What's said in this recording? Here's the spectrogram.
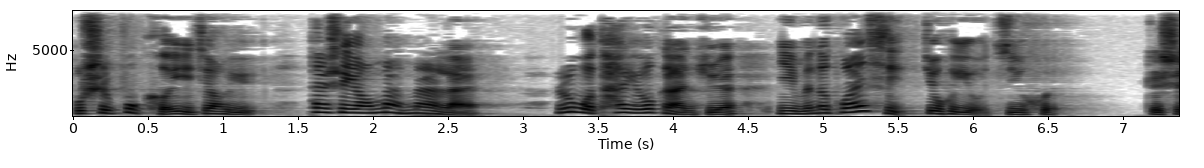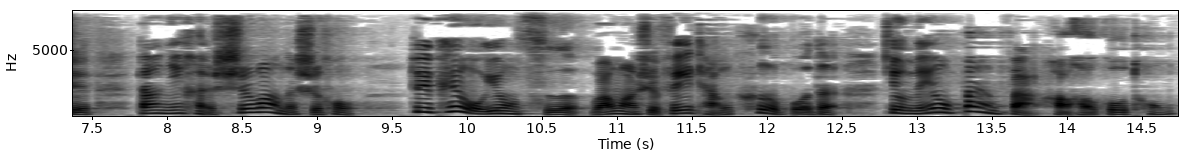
不是不可以教育，但是要慢慢来。如果他有感觉，你们的关系就会有机会。只是当你很失望的时候。对配偶用词往往是非常刻薄的，就没有办法好好沟通。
